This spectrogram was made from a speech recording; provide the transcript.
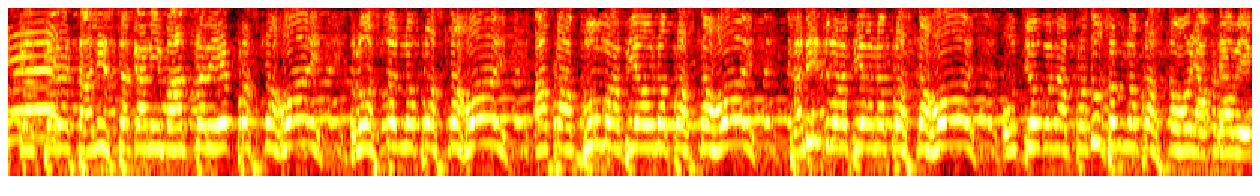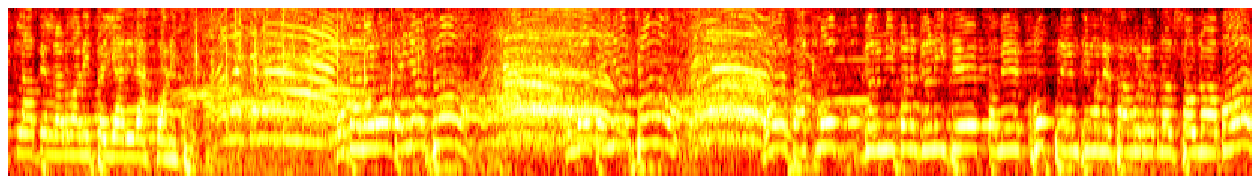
કે અત્યારે ચાલીસ ટકાની વાત કરે એ પ્રશ્ન હોય રોસ્ટર નો પ્રશ્ન હોય આપણા ભૂમાફિયાઓનો પ્રશ્ન હોય ખનીજ માફિયાઓનો પ્રશ્ન હોય ઉદ્યોગોના પ્રદૂષણનો પ્રશ્ન હોય આપણે હવે એકલા તે લડવાની તૈયારી રાખવાની છે. બધા લડવા તૈયાર છો બધા તૈયાર છો જ ગરમી પણ ઘણી છે. તમે ખૂબ પ્રેમથી મને સાંભળ્યો બદલ સૌનો આભાર.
